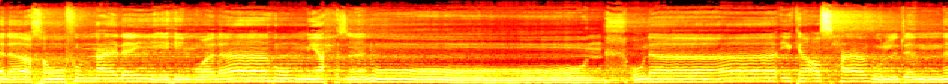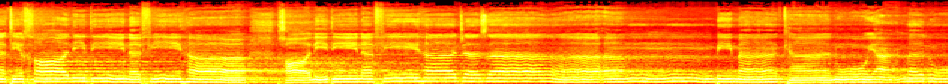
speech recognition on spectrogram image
فلا خوف عليهم ولا هم يحزنون. أولئك أصحاب الجنة خالدين فيها خالدين فيها جزاء بما كانوا يعملون.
